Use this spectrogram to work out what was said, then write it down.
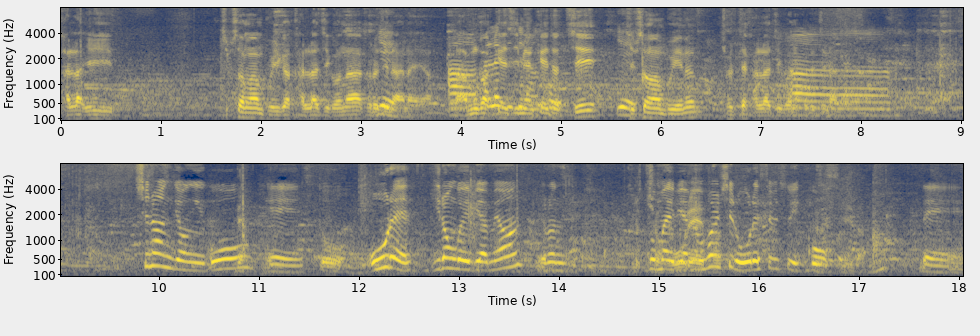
갈라 이 집성한 부위가 갈라지거나 그러진 예. 않아요. 아, 나무가 갈라지진 깨지면 않고. 깨졌지 예. 집성한 부위는 절대 갈라지거나 그러진 않아요. 아, 친환경이고 네. 예, 또 오래 이런 거에 비하면 이런 그렇죠. 도마에 비하면 오래 훨씬 오래 쓸 수 있고 맞습니다. 네.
